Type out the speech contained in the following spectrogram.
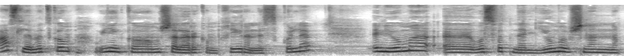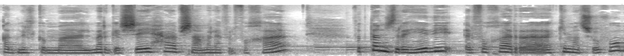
عسلامتكم وينكم؟ إن شاء الله راكم بخير الناس كلها اليوم آه، وصفتنا اليوم باش نقدم لكم المرقة الشايحه باش نعملها في الفخار. في الطنجرة هذه الفخار آه، كما تشوفوا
